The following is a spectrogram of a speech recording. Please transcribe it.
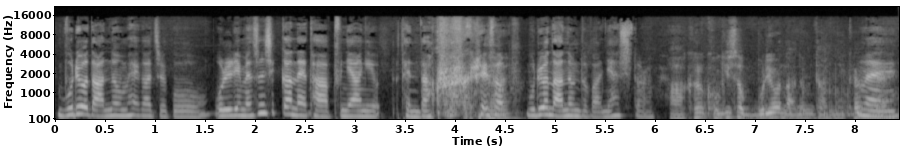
무료 나눔 해가지고 올리면 순식간에 다 분양이 된다고 그래서 네. 무료 나눔도 많이 하시더라고요. 아, 그럼 거기서 무료 나눔도 합니까? 네.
